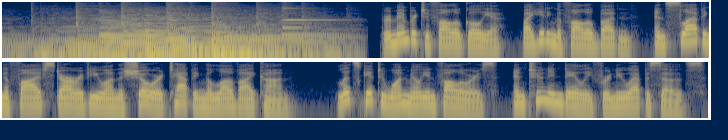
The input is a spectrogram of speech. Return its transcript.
Remember to follow Golia by hitting the follow button and slapping a 5-star review on the show or tapping the love icon. Let's get to 1 million followers and tune in daily for new episodes.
